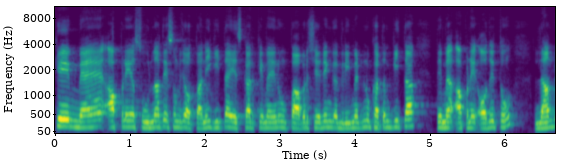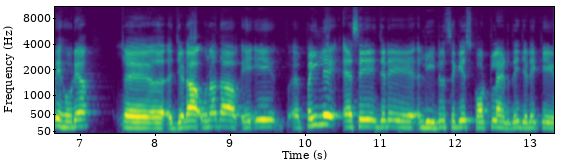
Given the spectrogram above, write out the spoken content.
ਕਿ ਮੈਂ ਆਪਣੇ ਅਸੂਲਾਂ ਤੇ ਸਮਝੌਤਾ ਨਹੀਂ ਕੀਤਾ। ਇਸ ਕਰਕੇ ਮੈਂ ਇਹਨੂੰ ਪਾਵਰ ਸ਼ੇਅਰਿੰਗ ਅਗਰੀਮੈਂਟ ਨੂੰ ਖਤਮ ਕੀਤਾ ਤੇ ਮੈਂ ਆਪਣੇ ਅਹੁਦੇ ਤੋਂ ਲਾਂਭੇ ਹੋ ਰਿਹਾ। ਜਿਹੜਾ ਉਹਨਾਂ ਦਾ ਇਹ ਇਹ ਪਹਿਲੇ ਐਸੇ ਜਿਹੜੇ ਲੀਡਰ ਸੀਗੇ ਸਕਾਟਲੈਂਡ ਦੇ ਜਿਹੜੇ ਕਿ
